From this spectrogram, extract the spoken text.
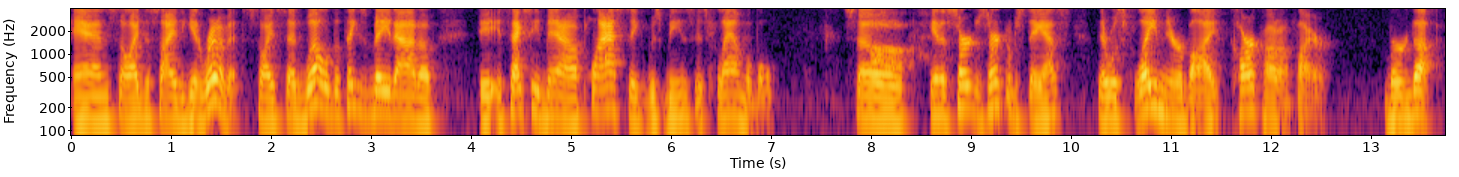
and so I decided to get rid of it. So I said, well, the thing's made out of it's actually made out of plastic, which means it's flammable. So Ah. in a certain circumstance, there was flame nearby, car caught on fire, burned up,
